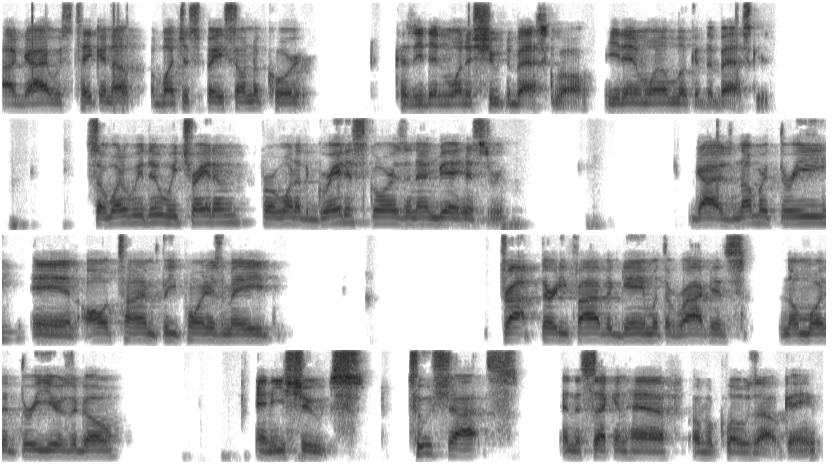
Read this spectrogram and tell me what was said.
A guy was taking up a bunch of space on the court because he didn't want to shoot the basketball. He didn't want to look at the basket. So what do we do? We trade him for one of the greatest scorers in NBA history. Guy is number three in all time three pointers made. Dropped 35 a game with the Rockets no more than three years ago. And he shoots two shots in the second half of a closeout game.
